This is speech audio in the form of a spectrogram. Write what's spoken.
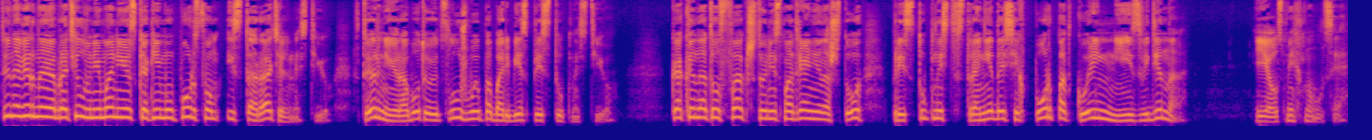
«Ты, наверное, обратил внимание, с каким упорством и старательностью в Тернии работают службы по борьбе с преступностью как и на тот факт, что, несмотря ни на что, преступность в стране до сих пор под корень не изведена. Я усмехнулся.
